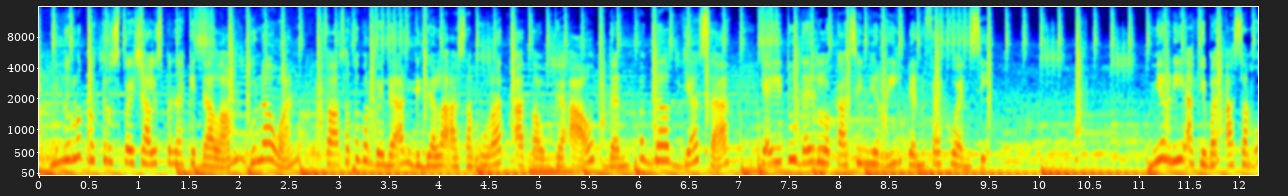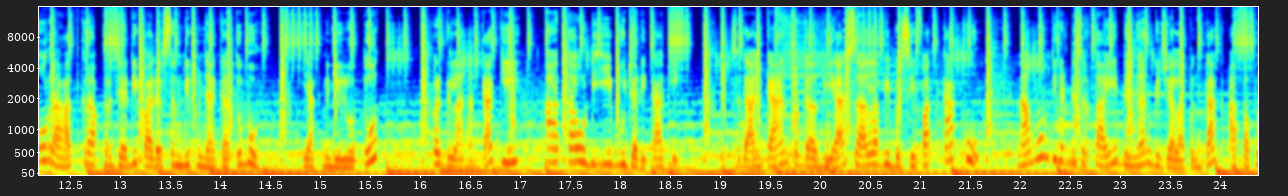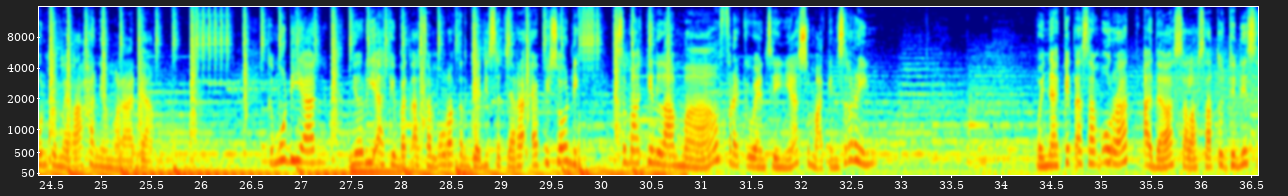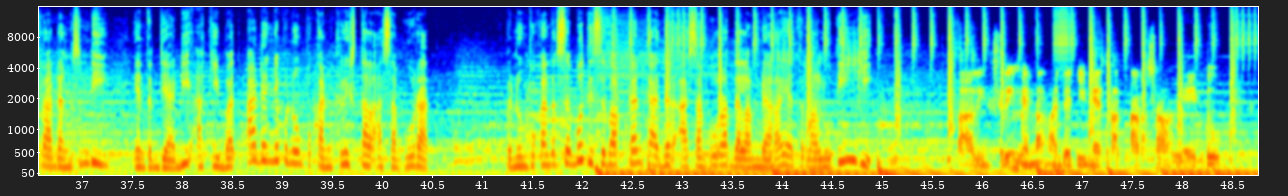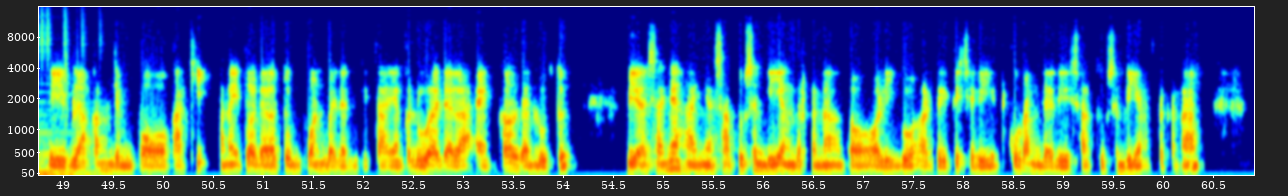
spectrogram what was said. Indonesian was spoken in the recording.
Menurut dokter spesialis penyakit dalam, Gunawan, salah satu perbedaan gejala asam urat atau gout dan pegal biasa yaitu dari lokasi nyeri dan frekuensi. Nyeri akibat asam urat kerap terjadi pada sendi penyaga tubuh, yakni di lutut, pergelangan kaki, atau di ibu jari kaki. Sedangkan pegal biasa lebih bersifat kaku, namun tidak disertai dengan gejala bengkak ataupun kemerahan yang meradang. Kemudian, nyeri akibat asam urat terjadi secara episodik. Semakin lama, frekuensinya semakin sering. Penyakit asam urat adalah salah satu jenis radang sendi yang terjadi akibat adanya penumpukan kristal asam urat. Penumpukan tersebut disebabkan kadar asam urat dalam darah yang terlalu tinggi. Paling sering memang ada di metatarsal, yaitu di belakang jempol kaki, karena itu adalah tumpuan badan kita. Yang kedua adalah ankle dan lutut, biasanya hanya satu sendi yang terkena atau oligoartritis, jadi kurang dari satu sendi yang terkena.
